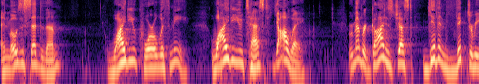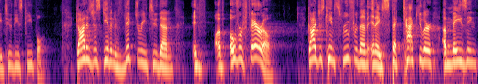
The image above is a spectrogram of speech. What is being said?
And Moses said to them, Why do you quarrel with me? Why do you test Yahweh? Remember, God has just given victory to these people. God has just given victory to them in, of, over Pharaoh. God just came through for them in a spectacular, amazing,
